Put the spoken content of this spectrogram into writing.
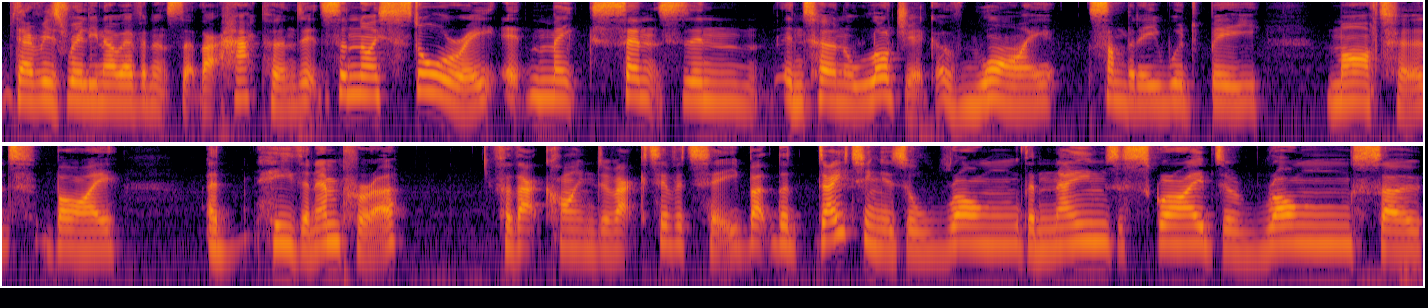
there is really no evidence that that happened. It's a nice story. It makes sense in internal logic of why somebody would be martyred by a heathen emperor for that kind of activity. But the dating is all wrong, the names ascribed are wrong. So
